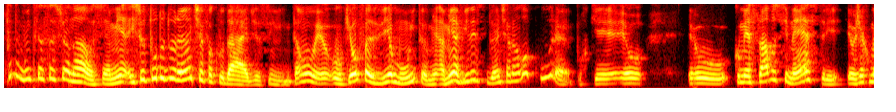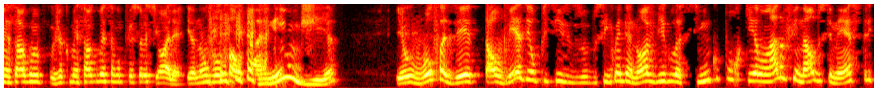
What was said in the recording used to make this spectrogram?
tudo muito sensacional. Assim, a minha, isso tudo durante a faculdade. Assim. Então, eu, o que eu fazia muito, a minha vida de estudante era uma loucura, porque eu eu começava o semestre, eu já começava, eu já começava a conversar com o professor assim: olha, eu não vou faltar nem um dia, eu vou fazer, talvez eu precise do, do 59,5, porque lá no final do semestre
